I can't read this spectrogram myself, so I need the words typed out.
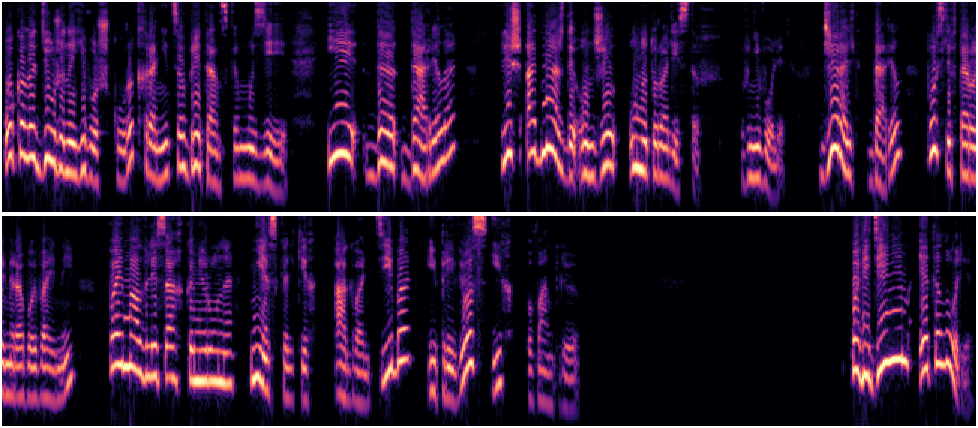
Около дюжины его шкурок хранится в Британском музее. И до Даррела лишь однажды он жил у натуралистов в неволе. Джеральд Даррелл после Второй мировой войны поймал в лесах Камеруна нескольких агвантиба и привез их в Англию. Поведением это Лори,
